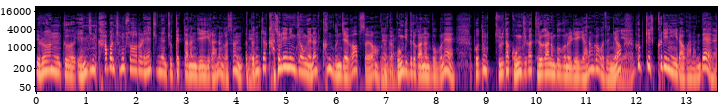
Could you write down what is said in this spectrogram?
이런 그 엔진 카본 청소를 해주면 좋겠다는 얘기를 하는 것은 어떤 예. 저 가솔린인 경우에는 큰 문제가 없어요. 그러니까 네네. 공기 들어가는 부분에 보통 둘 다 공기가 들어가는 부분을 얘기하는 거거든요. 예. 흡기 클리닝이라고 하는데 네.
